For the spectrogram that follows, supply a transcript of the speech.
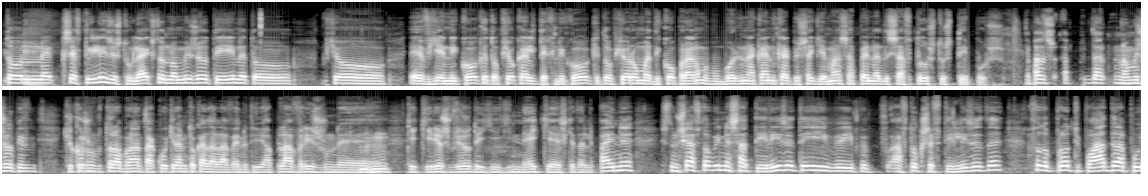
τον ξεφτιλίζεις τουλάχιστον νομίζω ότι είναι το, πιο ευγενικό και το πιο καλλιτεχνικό και το πιο ρομαντικό πράγμα που μπορεί να κάνει κάποιος σαν και εμάς απέναντι σε αυτούς τους τύπους. Ε, νομίζω ότι και ο κόσμος που τώρα μπορεί να τα ακούει και να μην το καταλαβαίνει ότι απλά βρίζουν mm-hmm. και κυρίως βρίζονται γυναίκες κτλ. Είναι στην ουσία αυτό που είναι σατυρίζεται ή αυτό ξεφτιλίζεται. Αυτό το πρότυπο άντρα που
